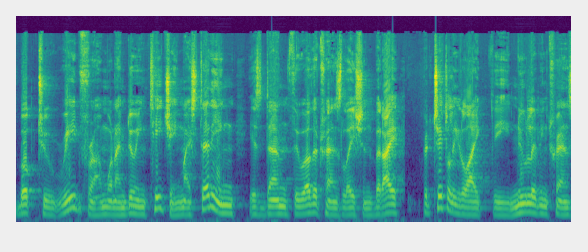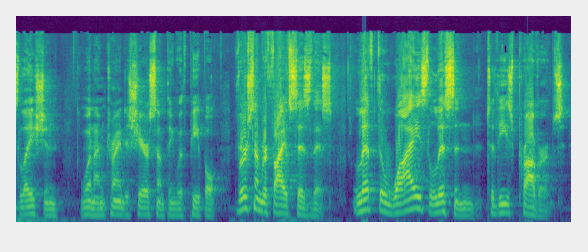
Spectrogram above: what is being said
book to read from when I'm doing teaching. My studying is done through other translations, but I particularly like the New Living Translation when I'm trying to share something with people. Verse number 5 says this Let the wise listen to these proverbs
